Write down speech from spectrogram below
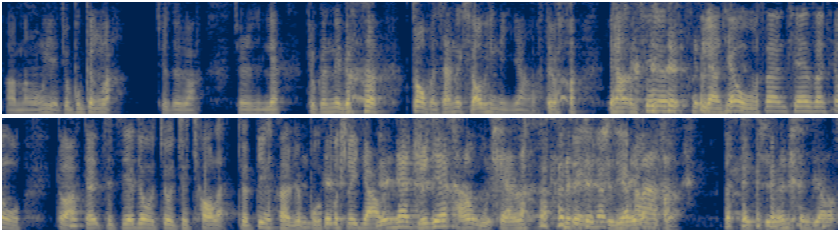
啊，猛龙也就不跟了，就对吧？就是连就跟那个 赵本山那个小品里一样了，对吧？两千、两千五、三千、三千五，对吧？这这直接就就就敲了，就定了，就不不追加了。人家直接喊五千了，对，这直接没办法，对，只能成交。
